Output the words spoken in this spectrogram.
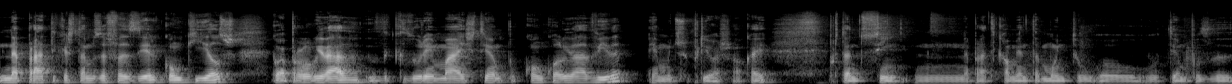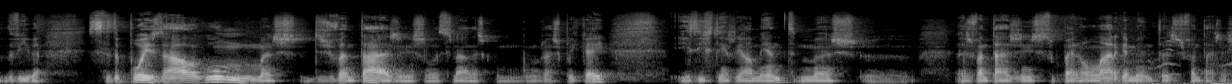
na prática estamos a fazer com que eles, com a probabilidade de que durem mais tempo com qualidade de vida, é muito superior, ok? Portanto, sim, na prática aumenta muito o, o tempo de, de, vida. Se depois há algumas desvantagens relacionadas, como já expliquei, existem realmente, mas uh, as vantagens superam largamente as desvantagens.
